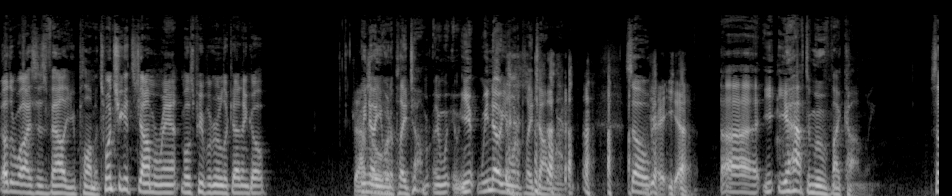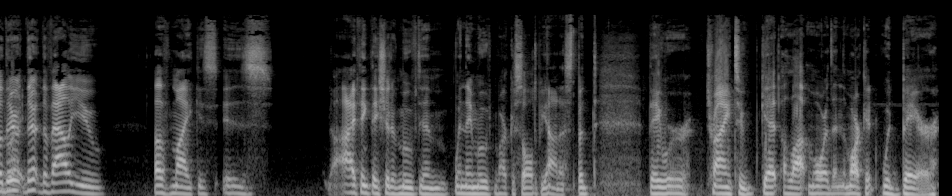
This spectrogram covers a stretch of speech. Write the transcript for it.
Otherwise, his value plummets. Once you get to Ja Morant, most people are going to look at it and go, "We know you want to play Ja. We, we know you want to play Ja Morant. So Right, yeah. uh, you, you have to move Mike Conley. So they're, Right. they're, the value of Mike is is I think they should have moved him when they moved Marc Gasol to be honest, but they were trying to get a lot more than the market would bear.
